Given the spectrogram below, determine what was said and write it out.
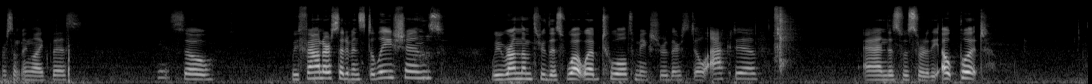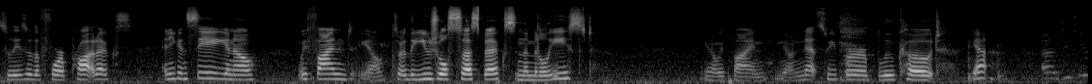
or something like this. So we found our set of installations. We run them through this WhatWeb tool to make sure they're still active. And this was sort of the output. So these are the four products. And you can see, you know, we find, you know, sort of the usual suspects in the Middle East. You know, we find, you know, NetSweeper, Bluecoat. Yeah. Uh, did you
